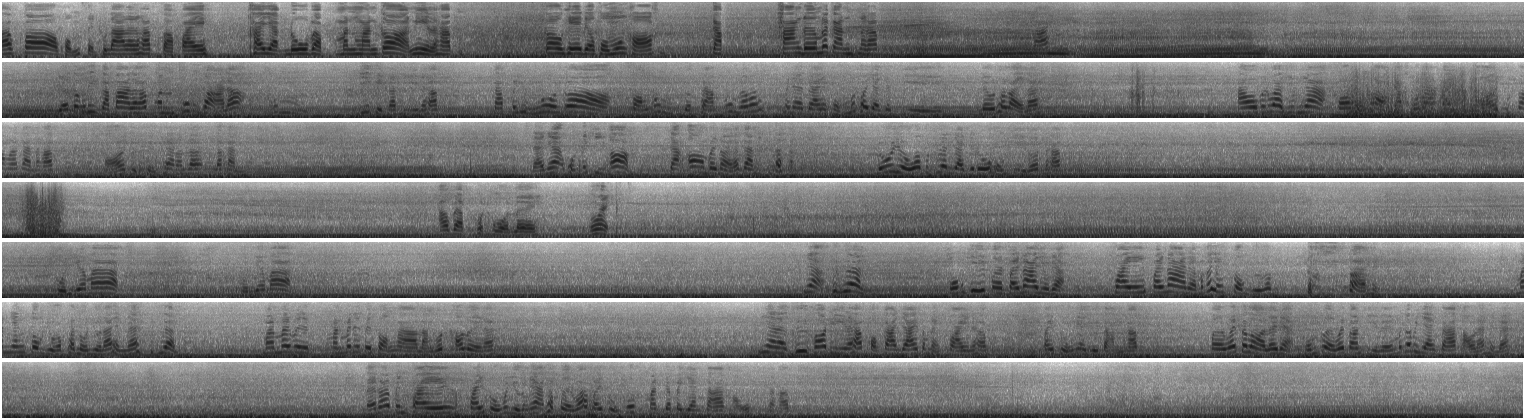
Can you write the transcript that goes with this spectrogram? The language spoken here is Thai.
ครับ ก็ผมเสร็จธุระแล้วนะครับ ต่อไปใครอยากดูแบบมันๆก็นี่แหละครับ ก็โอเค เดี๋ยวผมขอกลับทางเดิมแล้วกันนะครับไปเดี๋ยวต้องรีบกลับบ้านแล้วครับ มันทุ่มกว่าแล้วทุ่มยี่สิบนาทีนะครับ กลับไปถึงนู่นก็สองทุ่มเกือบสามทุ่มแล้วมั้งไม่แน่ใจผมไม่ค่อยอยากจะขี่เร็วเท่าไหร่นะ เอาเป็นว่าคลิปเนี้ยพอผมออกจากโคราชไป หยุดกล้องแล้วกันนะครับ ขอหยุดถึงแค่นั้นแล้วแล้วกัน แต่เนี้ยผมจะขี่อ้อม จะอ้อมไปหน่อยแล้วกัน รู้อยู่ว่าเพื่อนๆอยากจะดูผมขี่รถนะครับเอาแบบโหดๆเลยโอ้ย เยอะมากฝุ่นเยอะมากเนี่ยเพื่อนๆผมขี่เปิดไฟหน้าอยู่เนี่ย ไฟไฟหน้าเนี่ยมันก็ยังตกอยู่กับไฟมันยังตกอยู่กับถนนอยู่นะเห็นไหมเพื่อนมันไม่ไปมันไม่ได้ไปส่องหลังรถเขาเลยนะเนี่ยแหละคือข้อดีนะครับ ของการย้ายตำแหน่งไฟนะครับ ไฟสูงเนี่ยอยู่ต่ำครับ เปิดไว้ตลอดเลยเนี่ย ผมเปิดไว้ตอนขี่เลย มันก็เป็นแยงตาเขานะเห็นไหม แต่ถ้าเป็นไฟไฟสูงมันอยู่ตรงนี้ถ้าเปิดว่าไฟสูงปุ๊บมันจะไปแยงตาเขานะครับ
